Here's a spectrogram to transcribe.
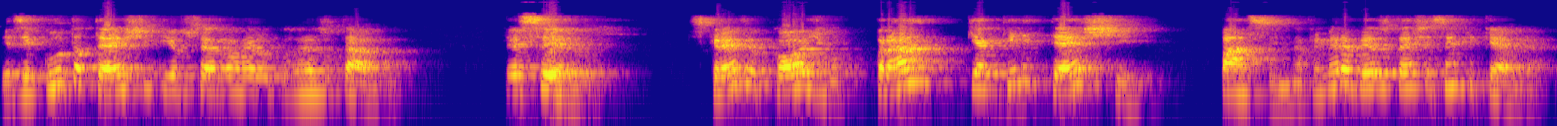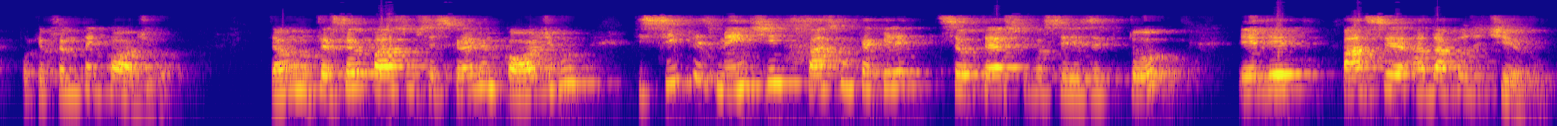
executa o teste e observa o resultado. Terceiro, escreve o código para que aquele teste passe. Na primeira vez o teste sempre quebra, porque você não tem código. Então, no terceiro passo, você escreve um código que simplesmente faz com que aquele seu teste que você executou, ele passe a dar positivo.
